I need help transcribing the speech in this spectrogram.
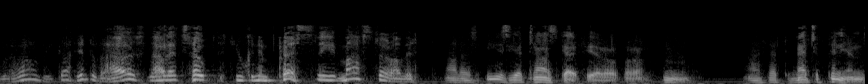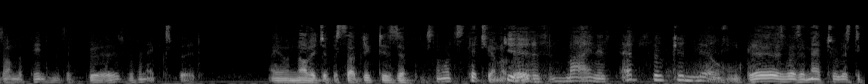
Well, we got into the house. Now let's hope that you can impress the master of it. Not as easy a task, I fear, old fellow. Hmm. I've had to match opinions on the paintings of Greuze with an expert. My own knowledge of the subject is uh, somewhat sketchy, I'm afraid. Yes, and mine is absolutely nil. Greuze was a naturalistic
